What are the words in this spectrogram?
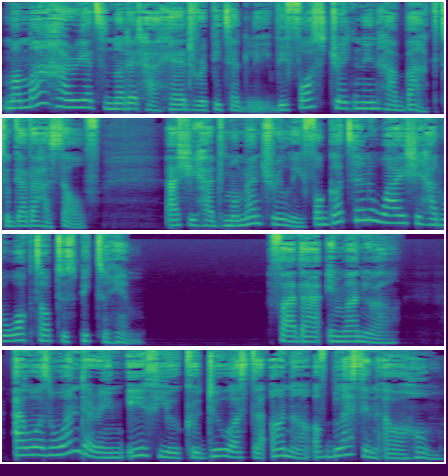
Mama Harriet nodded her head repeatedly before straightening her back to gather herself, as she had momentarily forgotten why she had walked up to speak to him. Father Emmanuel, I was wondering if you could do us the honor of blessing our home.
